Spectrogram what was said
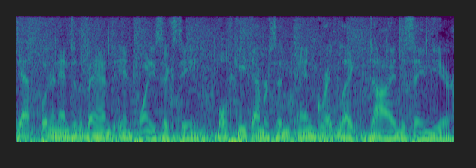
death put an end to the band in 2016. Both Keith Emerson and Greg Lake died the same year.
